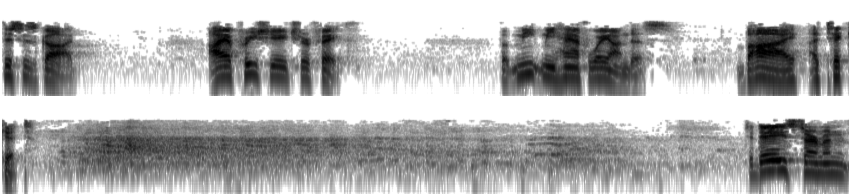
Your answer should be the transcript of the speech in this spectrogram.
this is God. I appreciate your faith, but meet me halfway on this. Buy a ticket. Today's sermon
